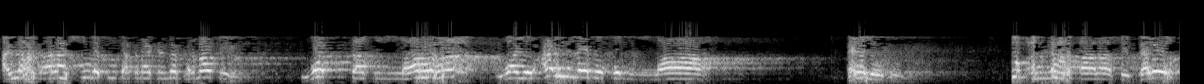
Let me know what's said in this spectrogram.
اللہ تعالیٰ سورت القرا کے اندر فرماتے ہیں وقت اللہ اے لوگوں تم اللہ تعالیٰ سے ڈرو،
